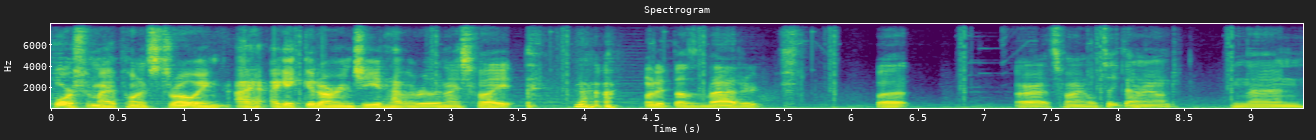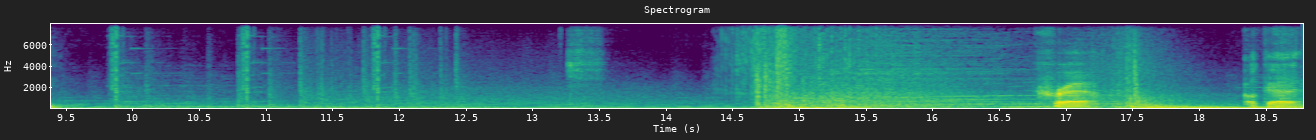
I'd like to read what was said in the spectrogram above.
Course, when my opponent's throwing, I, I get good RNG and have a really nice fight. but it doesn't matter. But, alright, it's fine. We'll take that round. And then... Crap. Okay.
